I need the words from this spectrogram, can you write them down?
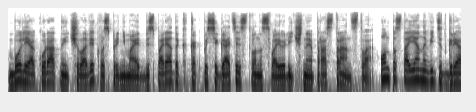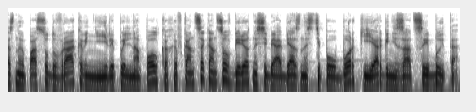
Более аккуратный человек воспринимает беспорядок как посягательство на свое личное пространство. Он постоянно видит грязную посуду в раковине или пыль на полках и в конце концов берет на себя обязанности по уборке и организации быта.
